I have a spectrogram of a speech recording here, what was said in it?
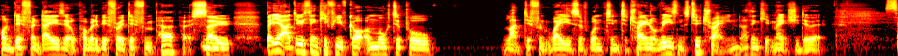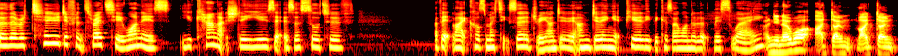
On different days, it'll probably be for a different purpose. So, mm. but yeah, I do think if you've got a multiple like different ways of wanting to train or reasons to train, I think it makes you do it. So there are two different threads here. One is you can actually use it as a sort of a bit like cosmetic surgery. I do it. I'm doing it purely because I want to look this way. And you know what? I don't. I don't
